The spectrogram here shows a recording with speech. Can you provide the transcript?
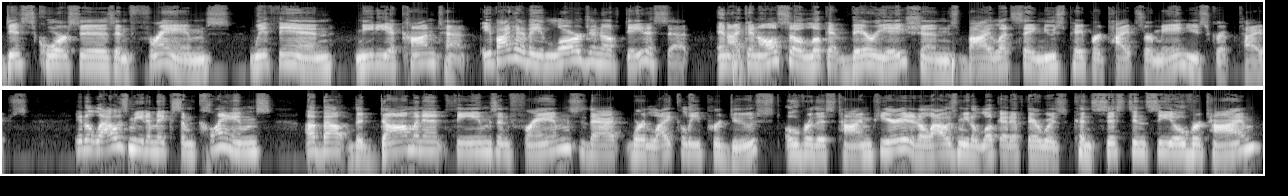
discourses, and frames within media content. If I have a large enough data set, and I can also look at variations by, let's say, newspaper types or manuscript types, it allows me to make some claims about the dominant themes and frames that were likely produced over this time period. It allows me to look at if there was consistency over time.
